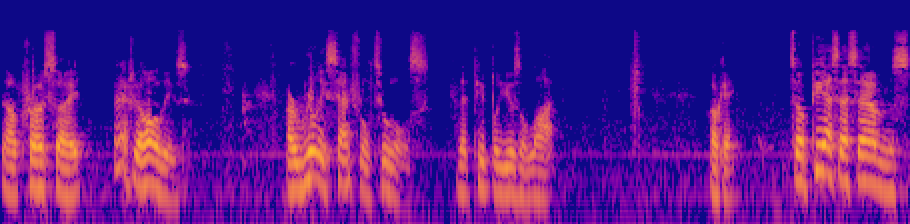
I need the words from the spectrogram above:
now Prosite, actually all of these, are really central tools that people use a lot. Okay, so PSSMs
